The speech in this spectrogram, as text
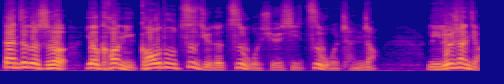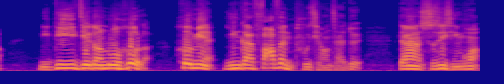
但这个时候要靠你高度自觉的自我学习、自我成长。理论上讲，你第一阶段落后了，后面应该发愤图强才对，但实际情况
